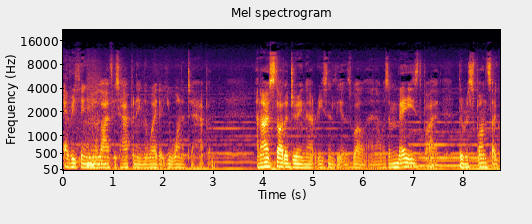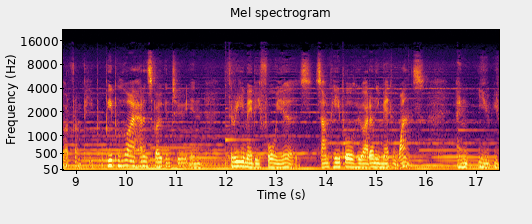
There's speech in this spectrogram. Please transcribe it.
everything in your life is happening the way that you want it to happen. And I started doing that recently as well, and I was amazed by the response I got from people. People who I hadn't spoken to in three, maybe four years. Some people who I'd only met once. And you, you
